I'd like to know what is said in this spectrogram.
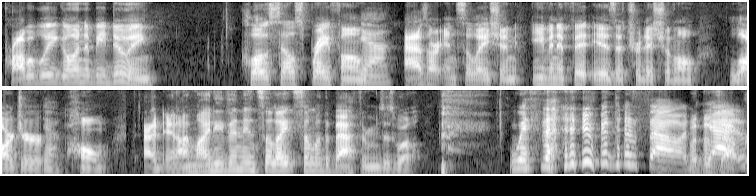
probably going to be doing closed cell spray foam Yeah. as our insulation, even if it is a traditional larger Yeah. home. And, and I might even insulate some of the bathrooms as well. with the with the sound. With the yes.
